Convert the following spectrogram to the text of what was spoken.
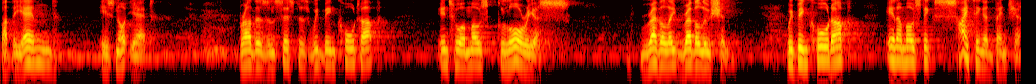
but the end is not yet. Brothers and sisters, we've been caught up into a most glorious revolution. We've been caught up in a most exciting adventure.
